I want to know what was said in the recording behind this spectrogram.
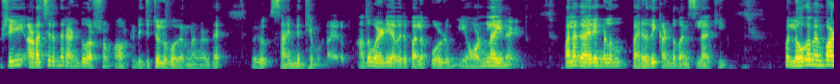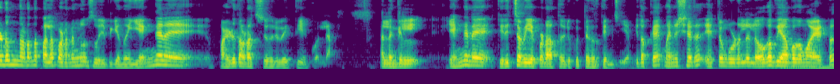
പക്ഷേ ഈ അടച്ചിരുന്ന രണ്ട് വർഷം അവർക്ക് ഡിജിറ്റൽ ഉപകരണങ്ങളുടെ ഒരു സാന്നിധ്യമുണ്ടായിരുന്നു. അതുവഴി അവർ പലപ്പോഴും ഈ ഓൺലൈനായിട്ട് പല കാര്യങ്ങളും പരതി കണ്ട് മനസ്സിലാക്കി ഇപ്പോൾ ലോകമെമ്പാടും നടന്ന പല പഠനങ്ങളും സൂചിപ്പിക്കുന്നത് എങ്ങനെ പഴുതടച്ച് ഒരു വ്യക്തിയെ കൊല്ലാം? അല്ലെങ്കിൽ എങ്ങനെ തിരിച്ചറിയപ്പെടാത്ത ഒരു കുറ്റകൃത്യം ചെയ്യാം? ഇതൊക്കെ മനുഷ്യർ ഏറ്റവും കൂടുതൽ ലോകവ്യാപകമായിട്ട്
